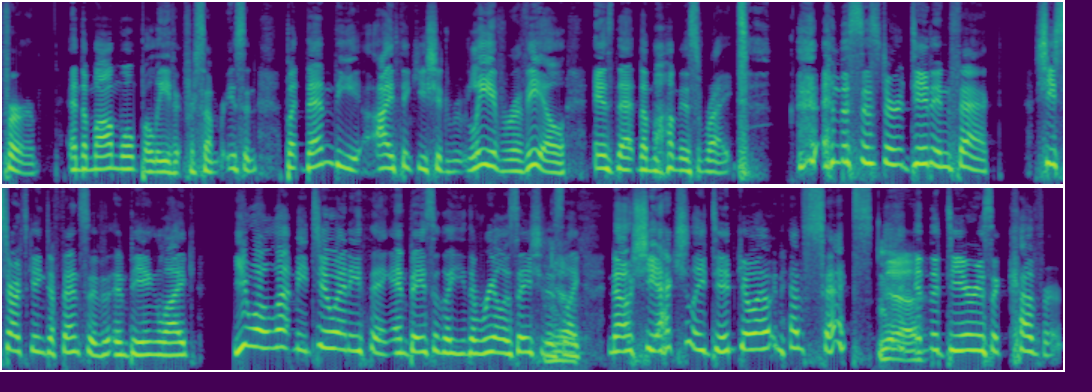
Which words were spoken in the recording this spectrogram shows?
fur and the mom won't believe it for some reason but then the i think you should leave reveal is that the mom is right and the sister did in fact she starts getting defensive and being like you won't let me do anything and basically the realization is Yeah. like no she actually did go out and have sex Yeah. and the deer is a cover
